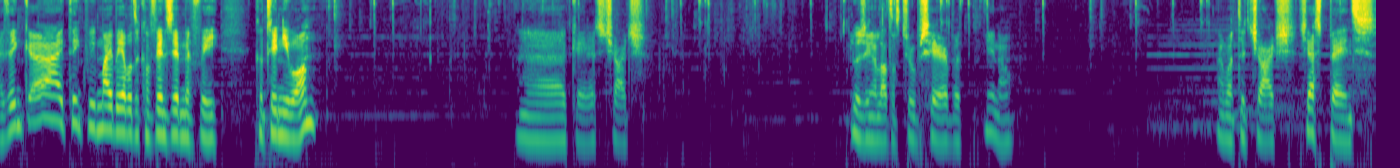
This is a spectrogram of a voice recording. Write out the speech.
I think uh, I think we might be able to convince him if we continue on. Uh, okay, let's charge. Losing a lot of troops here, but you know. I want to charge. Chest pains.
